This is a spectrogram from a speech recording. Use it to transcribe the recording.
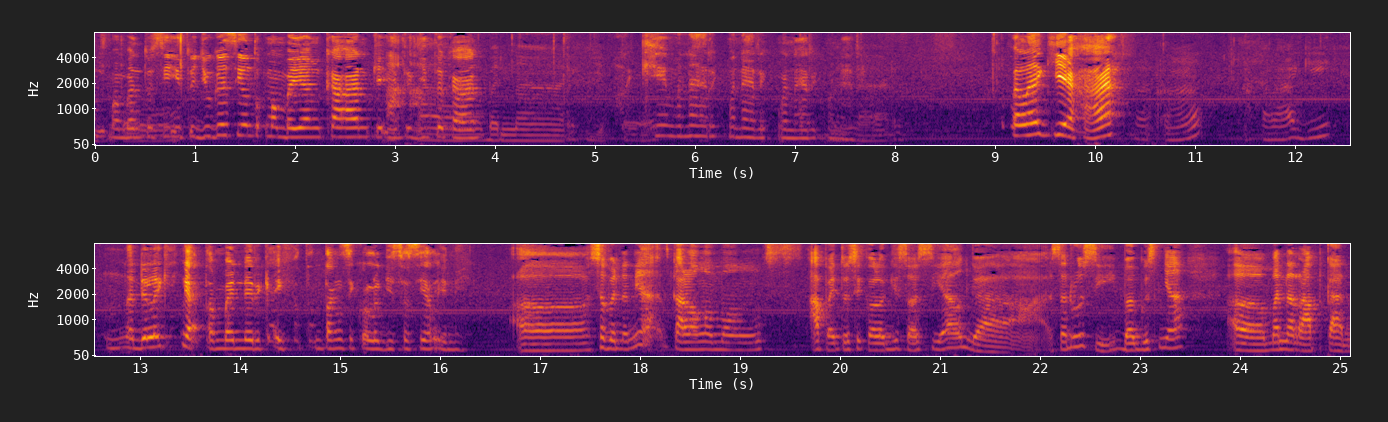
gitu. membantu si itu juga sih untuk membayangkan kayak gitu gitu Ah, kan. benar gitu. Oke menarik menarik menarik menarik. Benar. Apalagi ya? Heeh. Apalagi Hmm, ada lagi nggak tambahan dari Kak Iva tentang psikologi sosial ini? Eh sebenarnya kalau ngomong apa itu psikologi sosial nggak seru sih. Bagusnya eh, menerapkan.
